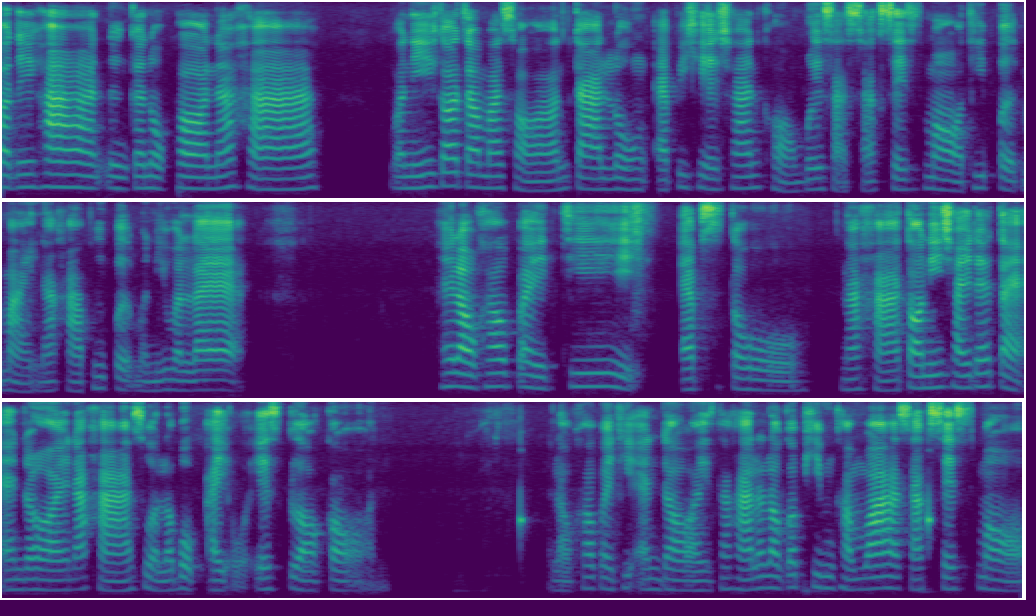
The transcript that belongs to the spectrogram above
วัสดีค่ะหนึ่งกนกพรนะคะ วันนี้ก็จะมาสอนการลงแอปพลิเคชันของบริษัท Success Mall ที่เปิดใหม่นะคะ เพิ่งเปิดวันนี้วันแรก ให้เราเข้าไปที่ App Store นะคะ ตอนนี้ใช้ได้แต่ Android นะคะ ส่วนระบบ iOS รอก่อน เราเข้าไปที่ Android นะคะ แล้วเราก็พิมพ์คำว่า Success Mall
